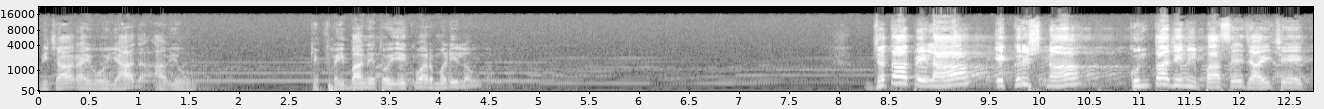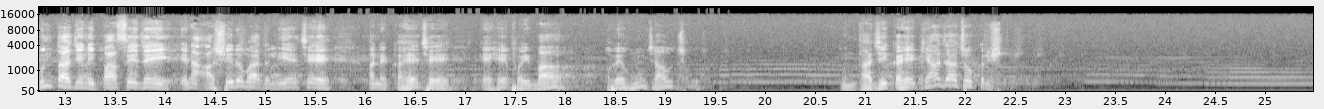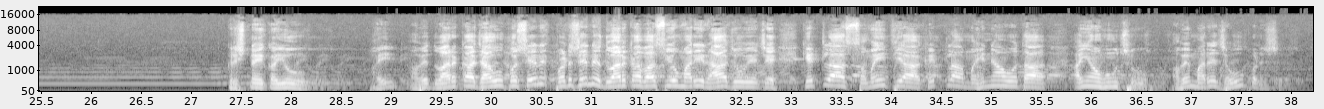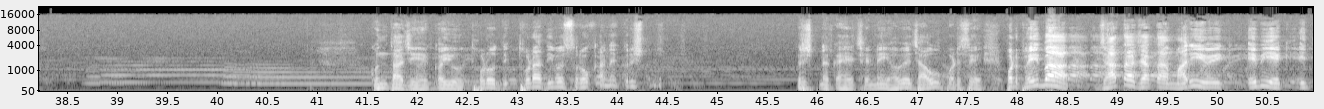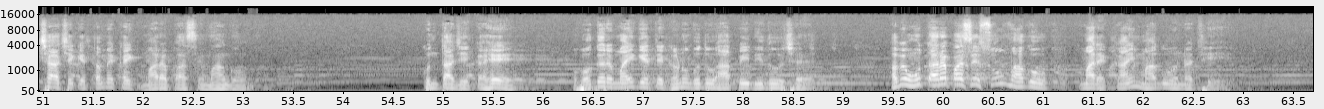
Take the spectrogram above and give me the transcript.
વિચાર આવ્યો, યાદ આવ્યો કે ફૈબાને તો એકવાર મળી લઉં. જતા પેલા એ કૃષ્ણ કુંતાજીની પાસે જાય છે, કુંતાજીની પાસે જઈ એના આશીર્વાદ લે છે અને કહે છે કે, હે ફૈબા, હવે હું જાઉં છું. કુંતાજી કહે, ક્યાં જા છો કૃષ્ણ? કૃષ્ણએ કહ્યું ભાઈ, હવે દ્વારકા જવું પડશે ને? પડશે ને? દ્વારકાવાસીઓ મારી રાહ જોવે છે. કેટલા સમય થયા, કેટલા મહિનાઓ થયા, અહીંયા હું છું. હવે મારે જવું પડશે. કુંતાજીએ કહ્યું, થોડો થોડા દિવસ રોકાને કૃષ્ણ. કૃષ્ણ કહે છે, નહીં, હવે જવું પડશે. પણ ફૈબા, જાતા જાતા મારી એવી એક ઈચ્છા છે કે તમે કંઈક મારા પાસે માંગો. કુંતાજી કહે વગર માગે તે ઘણું બધું આપી દીધું છે. હવે હું તારા પાસે શું માગું? મારે કાંઈ માગવું નથી.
